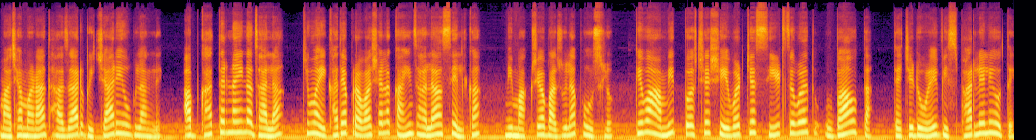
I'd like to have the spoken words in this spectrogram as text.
माझ्या मनात हजार विचार येऊ लागले. अपघात तर नाही ना झाला किंवा एखाद्या प्रवाशाला काही झालं असेल का? मी मागच्या बाजूला पोहोचलो. तेव्हा अमित बसच्या शेवटच्या सीटजवळ उभा होता. त्याचे डोळे विस्फारलेले होते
